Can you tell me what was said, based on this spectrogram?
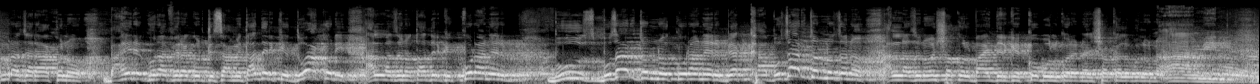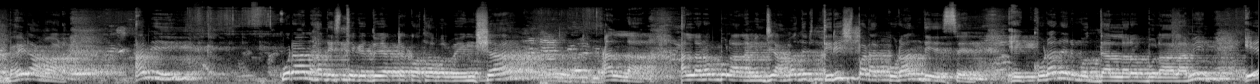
আমরা যারা এখনও বাইরে ঘোরাফেরা করতেছে, আমি তাদেরকে দোয়া করি, আল্লাহ যেন তাদেরকে কোরআনের বুঝ বোঝার জন্য, কোরআনের ব্যাখ্যা বোঝার জন্য যেন আল্লাহ যেন ওই সকল ভাইদেরকে কবুল করে নেয়। সকল বলুন, আমিন। ভাইরা আমার, আমি কোরআন হাদিস থেকে দুই একটা কথা বলব, ইনশা আল্লাহ। আল্লাহ রব্বুল আলমিন যে আমাদের তিরিশ পাড়া কোরআন দিয়েছেন, এই কোরআনের মধ্যে আল্লাহ রব্বুল আলমিন এ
